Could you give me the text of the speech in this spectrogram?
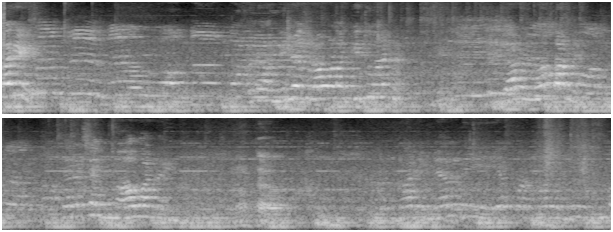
કરી. અને નીલેશ રાવળે કીધું જ્યારે નહોતા ને ત્યારે સાહેબ માવા નહીં. મારી મેલડી એક વાર મારો જીવ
